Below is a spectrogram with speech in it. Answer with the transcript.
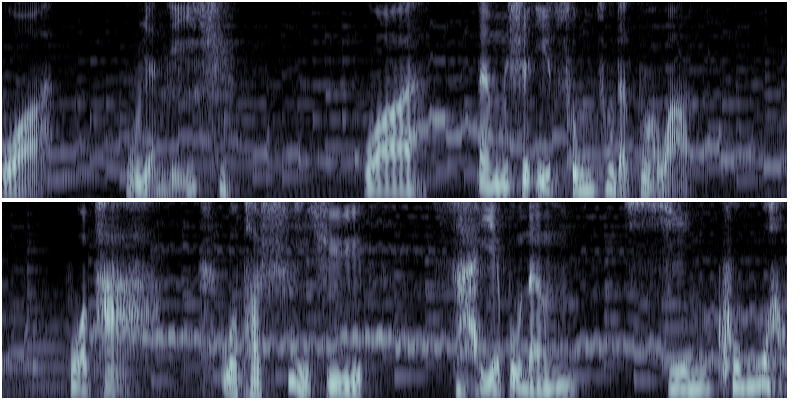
我不忍离去，我本是一匆匆的过往，我怕，我怕睡去。再也不能星空望，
